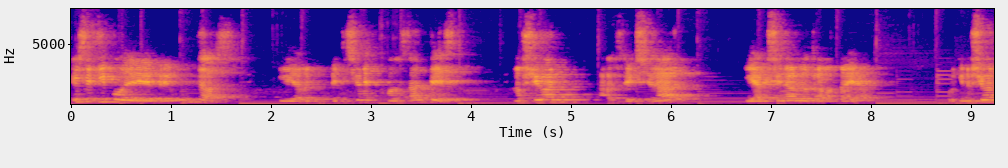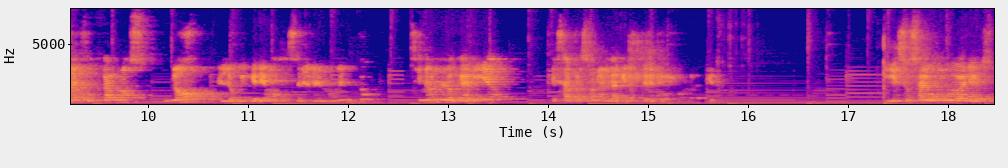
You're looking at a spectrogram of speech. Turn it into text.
Ese tipo de preguntas y de repeticiones constantes nos llevan a reflexionar y a accionar de otra manera, porque nos llevan a enfocarnos no en lo que queremos hacer en el momento, sino en lo que haría esa persona en la que nos queremos convertir. Y eso es algo muy valioso.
